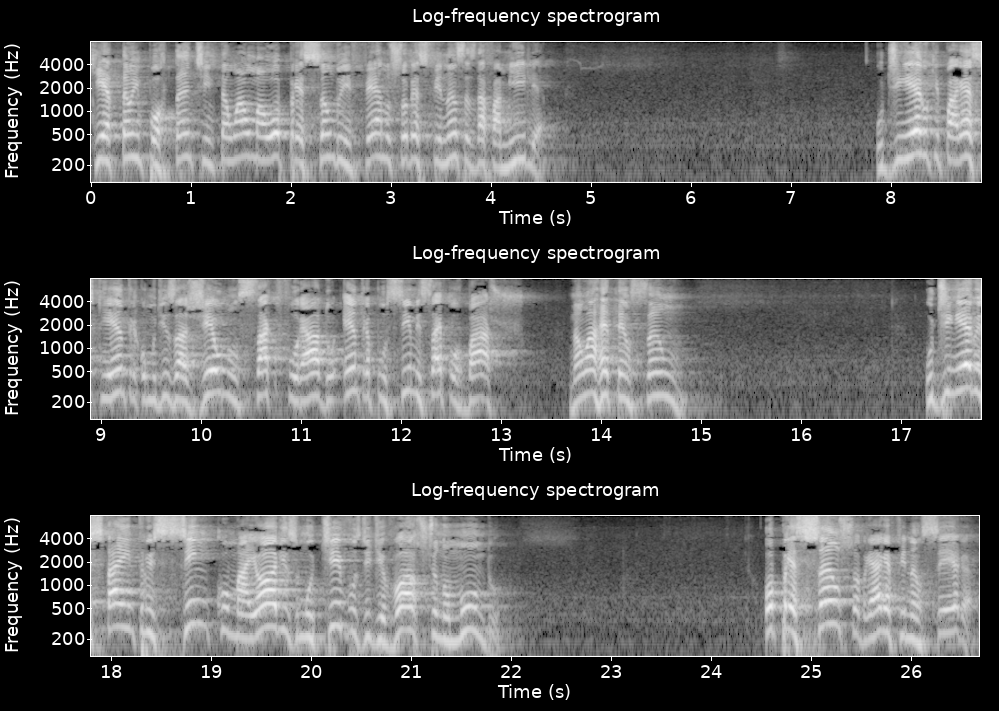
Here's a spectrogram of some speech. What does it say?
que é tão importante, então há uma opressão do inferno sobre as finanças da família. O dinheiro que parece que entra, como diz Ageu, num saco furado, entra por cima e sai por baixo. Não há retenção. O dinheiro está entre os cinco maiores motivos de divórcio no mundo. Opressão sobre a área financeira.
